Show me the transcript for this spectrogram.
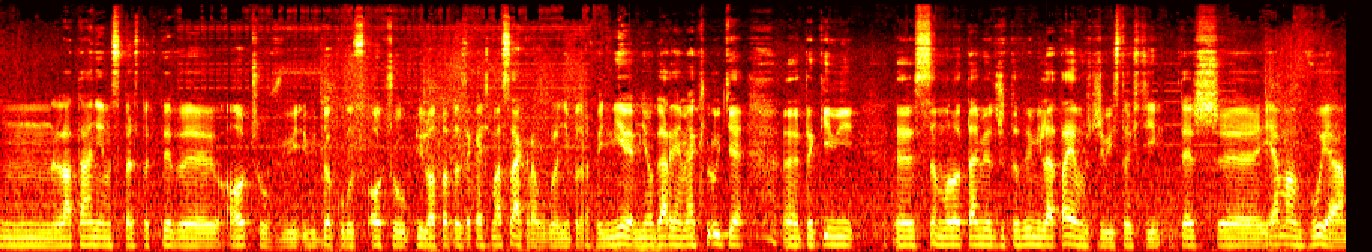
mm, lataniem z perspektywy oczu, wi- widoku z oczu pilota to jest jakaś masakra. W ogóle nie potrafię, nie wiem, nie ogarniam jak ludzie takimi e, samolotami odrzutowymi latają w rzeczywistości. Też e, ja mam wuja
